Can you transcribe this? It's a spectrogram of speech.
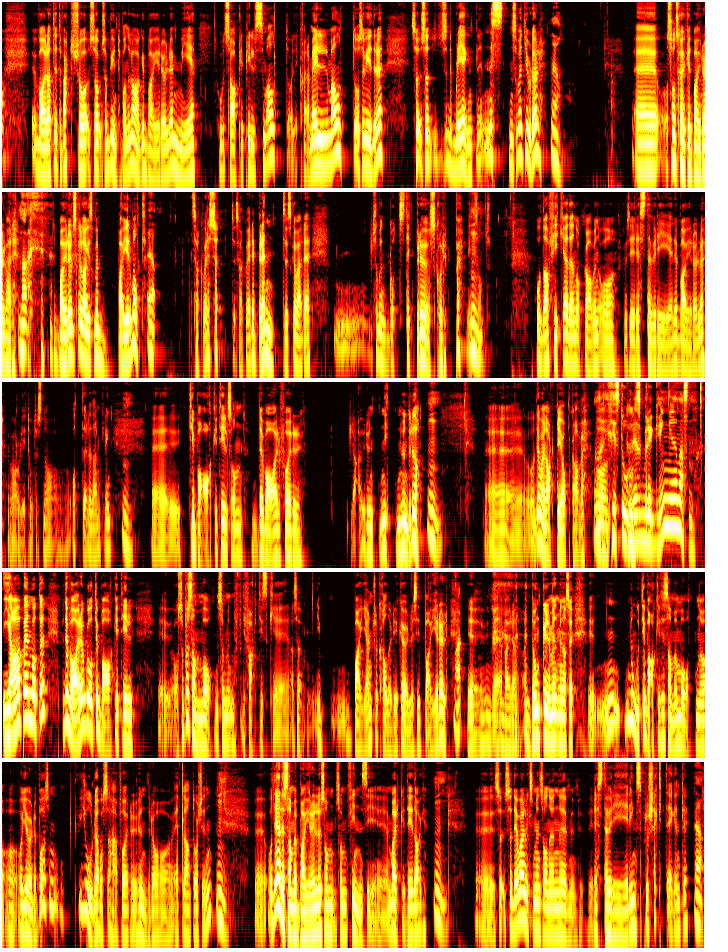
var at etter hvert så, så, så begynte man å lage Bayer-ølet med hovedsakelig pilsmalt og litt karamellmalt osv. Så, videre. så, så, så det ble egentlig nesten som et juleøl. ja. Eh, sånn skal jo ikke et Bayer-øl være. Nei. Et Bayer-øl skal lages med Bayer-malt. Ja. Det skal ikke være søtt, det skal ikke være brent. Det skal være mm, som en godt stekt brødskorpe. Mm. Og da fikk jeg den oppgaven å si, restaurere Bayer-ølet. Det var vel i 2008 eller der omkring. Mm. Eh, tilbake til sånn det var for ja, rundt 1900, da. Eh, og det var en artig oppgave. Og, Historisk brygging, eh, nesten. ja, på en måte. Men det var å gå tilbake til eh, Også på samme måten som de faktisk altså, I Bayern så kaller de ikke ølet sitt Bayerøl. Det er bare en dunkel. Men, men altså noe tilbake til samme måten å, å, å gjøre det på, som gjorde det også her for 100 og et eller annet år siden. Mm. Og det er det samme Bayerølet som, som finnes i markedet i dag. Mm. Eh, Så, så det var liksom en sånn en eh, restaureringsprosjekt, egentlig. Ja.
